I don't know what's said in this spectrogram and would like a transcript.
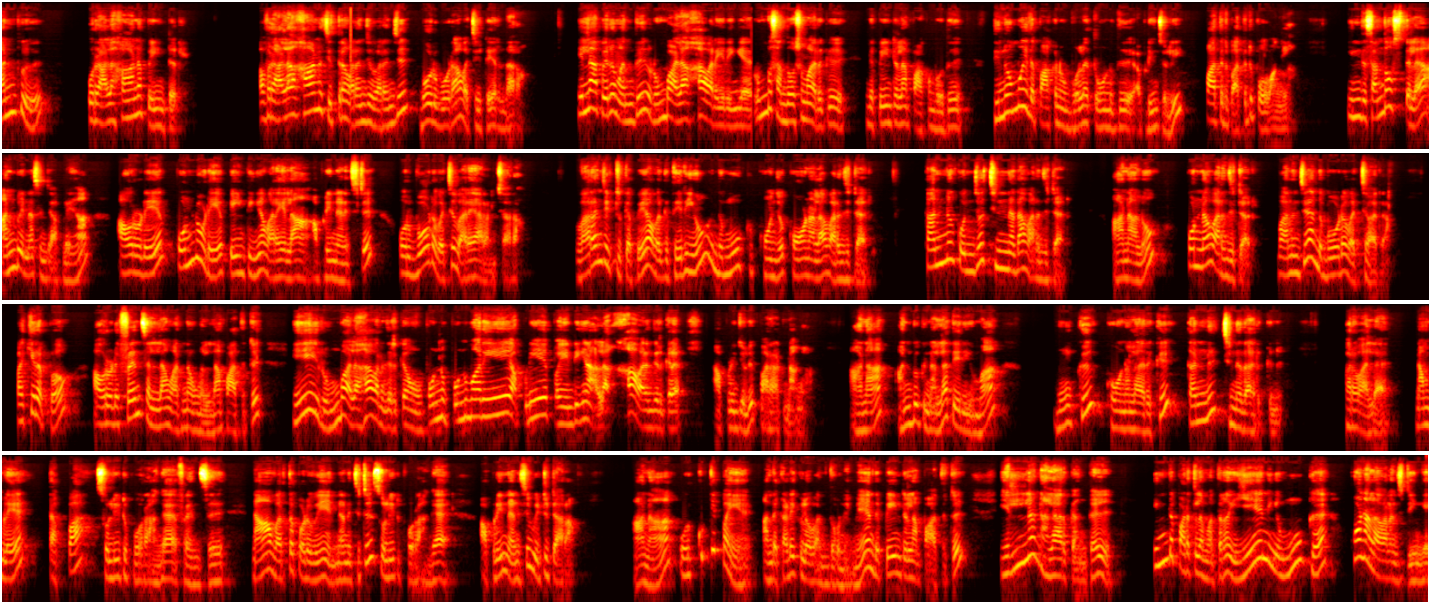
அன்பு ஒரு அழகான பெயிண்டர். அவர் அழகான சித்திரம் வரைஞ்சு வரைஞ்சு போர்டு போர்டாக வச்சுக்கிட்டே இருந்தாராம். எல்லா பேரும் வந்து ரொம்ப அழகா வரைகிறீங்க ரொம்ப சந்தோஷமா இருக்கு இந்த பெயிண்டெல்லாம் பார்க்கும்போது. தினமும் இதை பார்க்கணும் போல தோணுது அப்படின்னு சொல்லி பார்த்துட்டு பார்த்துட்டு போவாங்களாம். இந்த சந்தோஷத்துல அன்பு என்ன செஞ்சாப்லையா? அவருடைய பொண்ணுடைய பெயிண்டிங்கை வரையலாம் அப்படின்னு நினச்சிட்டு ஒரு போர்டை வச்சு வரைய ஆரம்பிச்சாராம். வரைஞ்சிட்டு இருக்கப்பயே அவருக்கு தெரியும் இந்த மூக்கு கொஞ்சம் கோணலாக வரைஞ்சிட்டார். கண்ணு கொஞ்சம் சின்னதாக வரைஞ்சிட்டார். ஆனாலும் பொண்ணை வரைஞ்சிட்டார். வரைஞ்சி அந்த போர்டை வச்சு வர்றான் வைக்கிறப்போ அவரோட ஃப்ரெண்ட்ஸ் எல்லாம் வந்தவங்கெல்லாம் பார்த்துட்டு ஏய் ரொம்ப அழகா வரைஞ்சிருக்க. உன் பொண்ணு பொண்ணு மாதிரியே அப்படியே பெயிண்டிங்க அழகா வரைஞ்சிருக்கிற. அப்படின்னு சொல்லி பாராட்டினாங்களாம். ஆனா அன்புக்கு நல்லா தெரியுமா? மூக்கு கோணலா இருக்கு கண்ணு சின்னதா இருக்குன்னு. பரவாயில்ல. நம்மளே தப்பாக சொல்லிட்டு போகிறாங்க ஃப்ரெண்ட்ஸு நான் வருத்தப்படுவேன் நினச்சிட்டு சொல்லிட்டு போகிறாங்க அப்படின்னு நினச்சி விட்டுட்டாராம். ஆனால் ஒரு குட்டி பையன் அந்த கடைக்குள்ளே வந்தோடனே அந்த பெயிண்ட்டெல்லாம் பார்த்துட்டு எல்லாம் நல்லா இருக்காங்கள் இந்த படத்தில் மாத்திரம் ஏன் நீங்கள் மூக்கை கோணலாக வரைஞ்சிட்டீங்க?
